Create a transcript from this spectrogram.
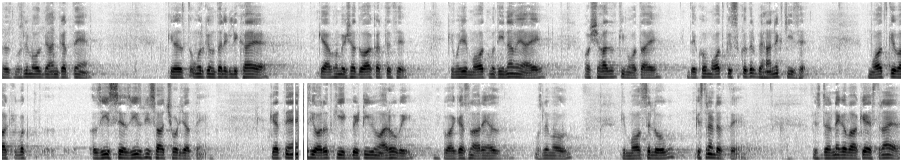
حضرت مسلم اور بیان کرتے ہیں کہ حضرت عمر کے متعلق لکھا ہے کہ آپ ہمیشہ دعا کرتے تھے کہ مجھے موت مدینہ میں آئے اور شہادت کی موت آئے۔ دیکھو، موت کس قدر بھیانک چیز ہے۔ موت کے واقع وقت عزیز سے عزیز بھی ساتھ چھوڑ جاتے ہیں۔ کہتے ہیں، کسی عورت کی ایک بیٹی بیمار ہو گئی۔ ایک واقعہ سنا رہے ہیں مسلم عود کہ موت سے لوگ کس طرح ڈرتے ہیں۔ اس ڈرنے کا واقعہ اس طرح ہے۔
